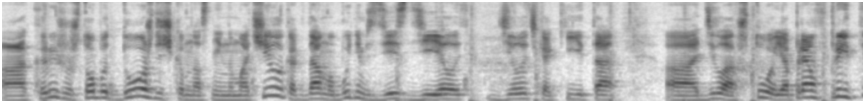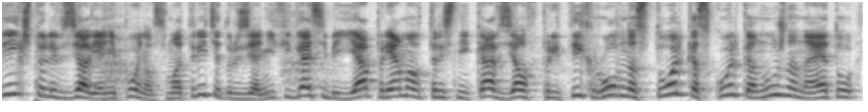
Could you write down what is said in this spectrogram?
а, крышу, чтобы дождичком нас не намочило, когда мы будем здесь делать, делать какие-то а, дела. Что, я прям впритык, что ли, взял? Я не понял. Смотрите, друзья, нифига себе, я прямо в тростника взял впритык ровно столько, сколько нужно на эту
